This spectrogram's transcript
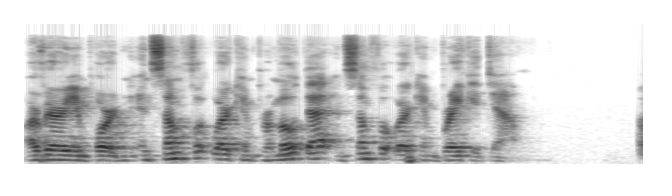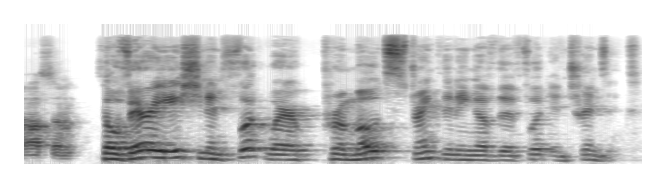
are very important. And some footwear can promote that, and some footwear can break it down. Awesome. So variation in footwear promotes strengthening of the foot intrinsics.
